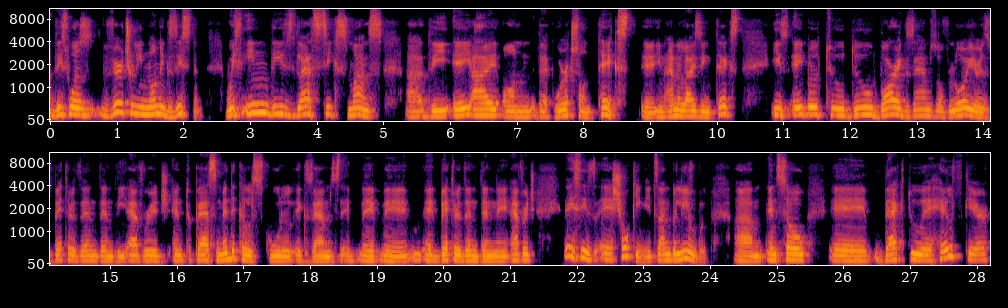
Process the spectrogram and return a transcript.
this was virtually non-existent Within these last six months, uh, the AI on that works on text uh, in analyzing text is able to do bar exams of lawyers better than, than the average and to pass medical school exams uh, uh, uh better than, than the average. This is uh, shocking. It's unbelievable. Um, and so, back to a healthcare,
